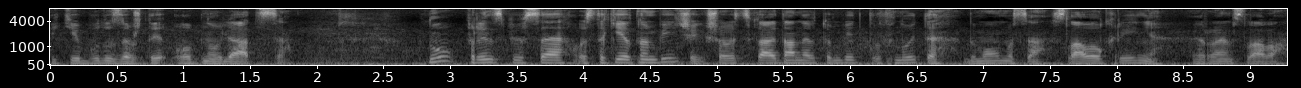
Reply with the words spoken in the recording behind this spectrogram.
які будуть завжди обновлятися. Ну, в принципі, все. Ось такий автомобільчик. Якщо вас цікавий даний автомобіль, телефонуйте, домовимося. Слава Україні! Героям слава!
